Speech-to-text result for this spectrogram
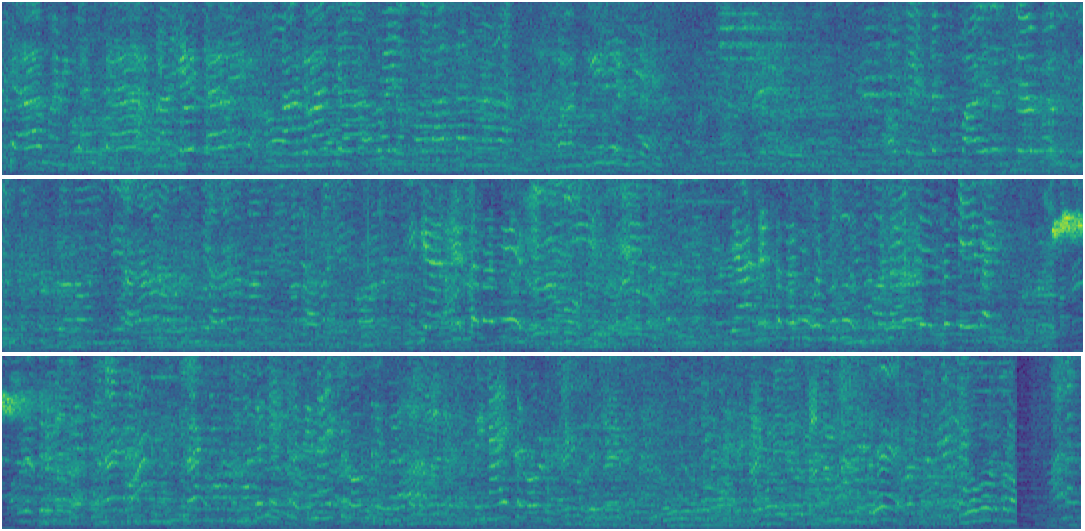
ಗಣೇಶ ಮಣಿಕಂಠ ಅಭಿಷೇಕ ನಾಗರಾಜ ರಾಮಗಿರಿ ಅಂತ ಅವ್ರ ಪೇಷಂಟ್ ಬಾಯಿನಲ್ಲಿ ಕೇಳ್ಬೋದು ಇದು ಎಷ್ಟೆಷ್ಟು ಸರ್ ಅವ್ರು ಇದು ಯಾರ್ಯಾರು ಅವರಿಂದ ಯಾರ್ಯಾರು ಈಗ ಎರಡನೇ ಸಲ ರೀ ಎರಡನೇ ಸಲ ರೀ ಹೊಟ್ಟದು ಮಗನ ಹೆಸರು ವಿನಾಯಕ ರೋಡ್ ರೀ ಒಳಗೆ ವಿನಾಯಕ ರೋಡ್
